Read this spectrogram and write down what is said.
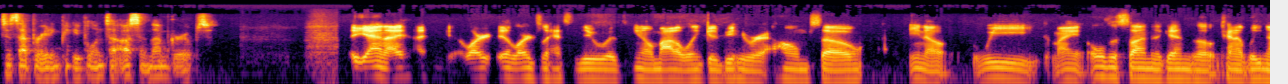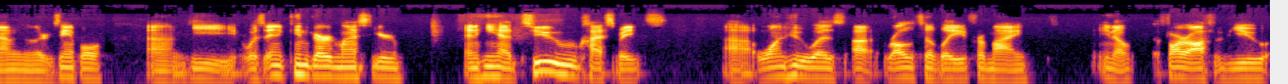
to separating people into us and them groups. Again, I, I lar- it largely has to do with you know modeling good behavior at home. So, you know, we my oldest son again, the kind of leading on another example. Um, he was in kindergarten last year, and he had two classmates. Uh, one who was uh, relatively, from my, you know, far off view,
